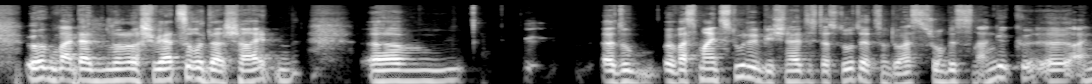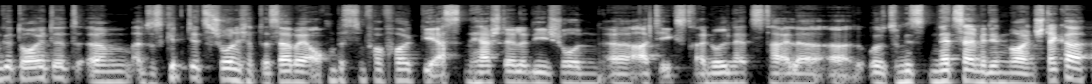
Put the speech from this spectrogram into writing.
irgendwann dann nur noch schwer zu unterscheiden. Ähm, also, was meinst du denn, wie schnell sich das durchsetzt? Und du hast es schon ein bisschen ange äh, angedeutet. Ähm, also, es gibt jetzt schon, ich habe das selber ja auch ein bisschen verfolgt, die ersten Hersteller, die schon äh, ATX 3.0 Netzteile äh, oder zumindest ein Netzteil mit dem neuen Stecker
